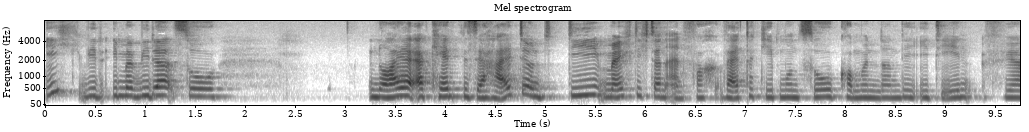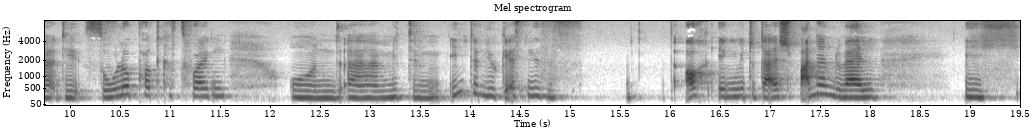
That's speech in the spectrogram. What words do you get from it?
ich immer wieder so neue Erkenntnisse erhalte und die möchte ich dann einfach weitergeben und so kommen dann die Ideen für die Solo-Podcast-Folgen und äh, mit dem Interview gestern ist es auch irgendwie total spannend, weil ich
